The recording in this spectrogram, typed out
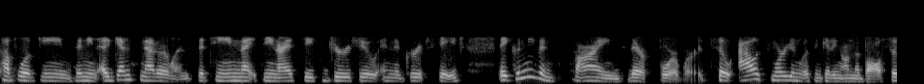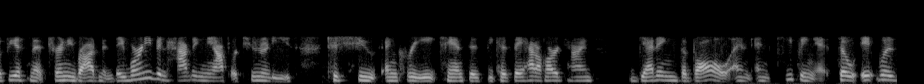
couple of games. I mean, against Netherlands, the team that the United States drew to in the group stage, they couldn't even find their forwards. So Alex Morgan wasn't getting on the ball. Sophia Smith, Trinity Rodman, they weren't even having the opportunities to shoot and create chances because they had a hard time getting the ball and, and keeping it. So it was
